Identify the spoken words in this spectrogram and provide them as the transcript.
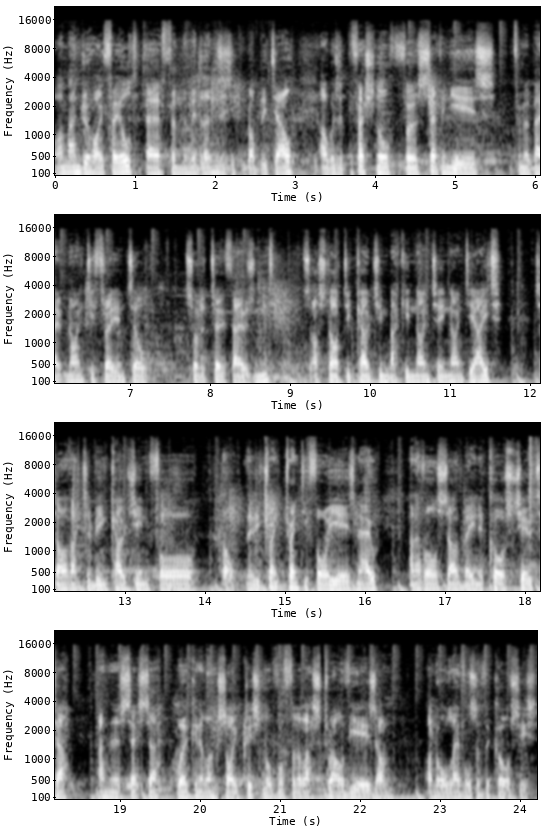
I'm Andrew Highfield uh, from the Midlands, as you can probably tell. I was a professional for seven years, from about 93 until sort of 2000. So I started coaching back in 1998, so I've actually been coaching for, well, nearly 20, 24 years now, and I've also been a course tutor and an assessor, working alongside Chris Lovell for the last 12 years on, on all levels of the courses.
